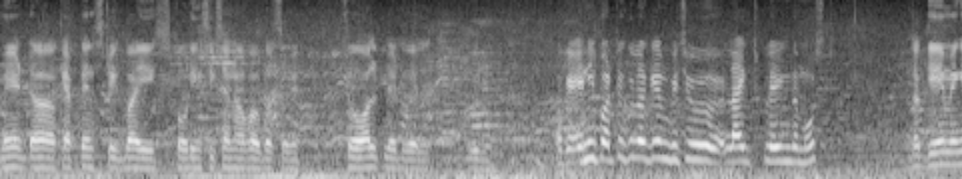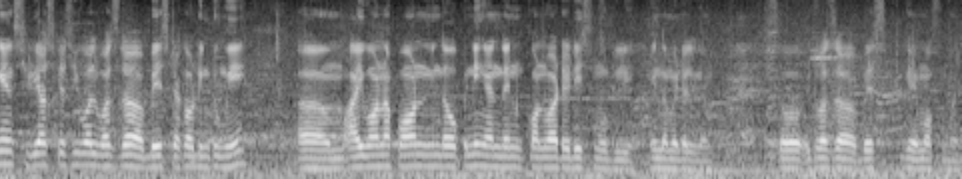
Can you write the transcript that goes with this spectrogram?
made uh, captain streak by scoring six and a half out of seven. So all played well. We- Okay, any particular game which you liked playing the most? The game against Hirias Festival was the best according to me. Um, I won a pawn in the opening and then converted it smoothly in the middle game. So it was the best game of mine.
